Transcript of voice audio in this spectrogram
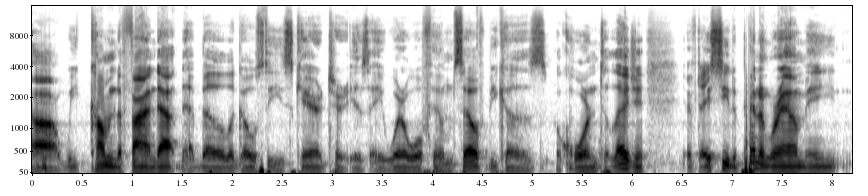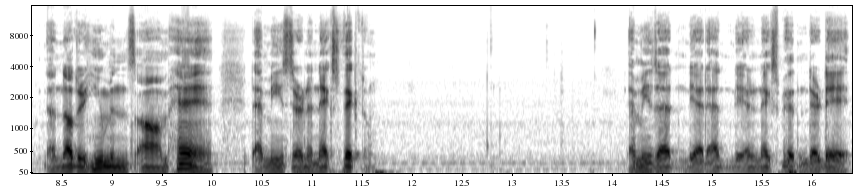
Uh, we come to find out that Bela Lugosi's character is a werewolf himself because, according to legend, if they see the pentagram in another human's um, hand, that means they're the next victim. That means that yeah, that they're the next victim. They're dead.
